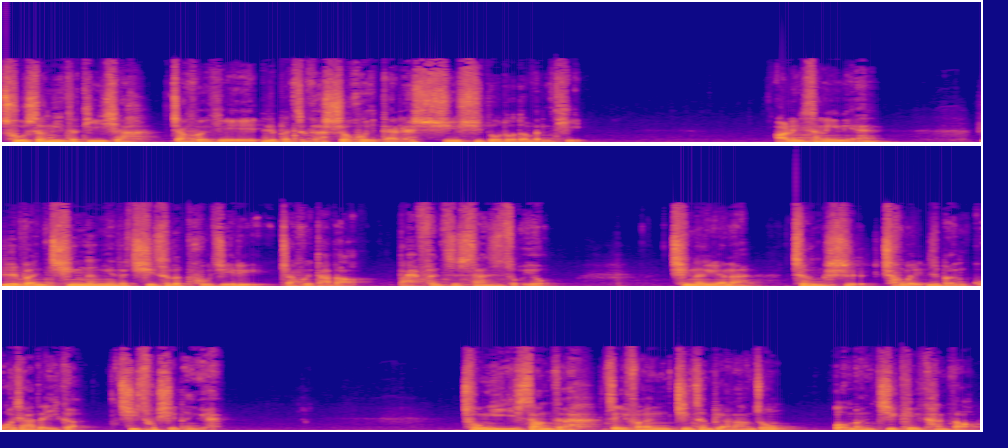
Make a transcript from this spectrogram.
出生率的低下将会给日本整个社会带来许许多多的问题。二零三零年。日本氢能源的汽车的普及率将会达到百分之三十左右，氢能源呢正式成为日本国家的一个基础性能源。从以上的这份进程表当中，我们既可以看到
